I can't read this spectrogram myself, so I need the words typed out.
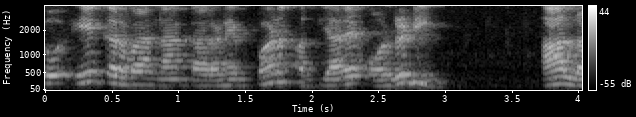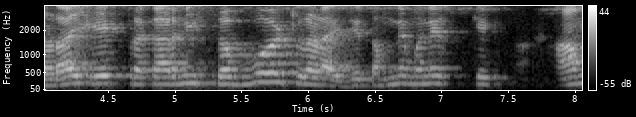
તો એ કરવાના કારણે પણ અત્યારે ઓલરેડી આ લડાઈ એક પ્રકારની સબવર્ટ લડાઈ જે તમને મને કે આમ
